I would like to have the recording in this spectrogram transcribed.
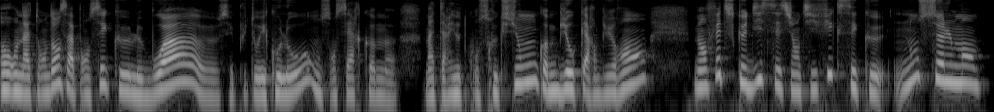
Or, on a tendance à penser que le bois, euh, c'est plutôt écolo, on s'en sert comme euh, matériau de construction, comme biocarburant. Mais en fait, ce que disent ces scientifiques, c'est que non seulement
